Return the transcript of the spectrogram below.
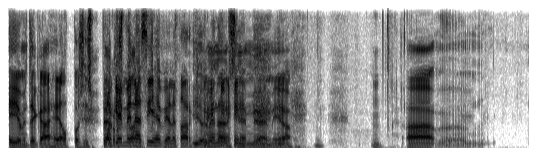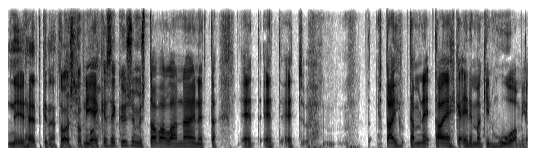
ei ole mitenkään helppo. Siis perustan... Okei, mennään siihen vielä tarkemmin. Joo, mennään siihen myöhemmin, joo. Uh, niin, hetkinen, toista. Niin ehkä se kysymys tavallaan näin, että et, et, et, tai, tämmönen, tai ehkä enemmänkin huomio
